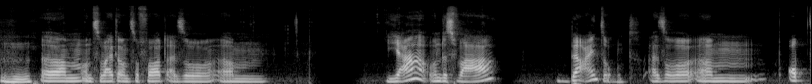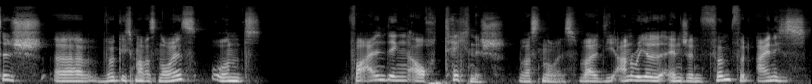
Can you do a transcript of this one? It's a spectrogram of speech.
mhm. ähm, und so weiter und so fort. Also ähm, ja, und es war beeindruckend. Also ähm, optisch äh, wirklich mal was Neues und vor allen Dingen auch technisch was Neues, weil die Unreal Engine 5 wird einiges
